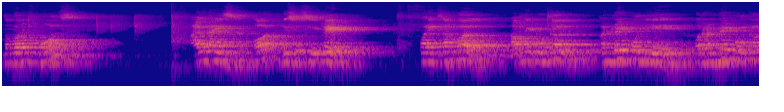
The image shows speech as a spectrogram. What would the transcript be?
number of moles ionized or dissociated for example आपने टोटल 100 मोल दिए और 100 मोल का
